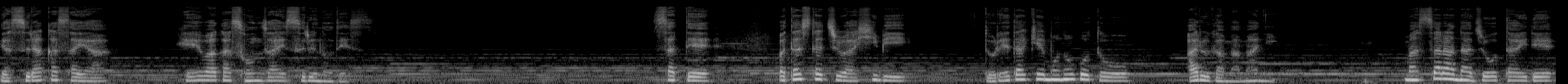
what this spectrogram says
安らかさや平和が存在するのです。さて、私たちは日々どれだけ物事をあるがままに、まっさらな状態で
